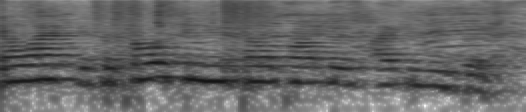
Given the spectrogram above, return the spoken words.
Know what? If the pros can use teleprompters, I can use this.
